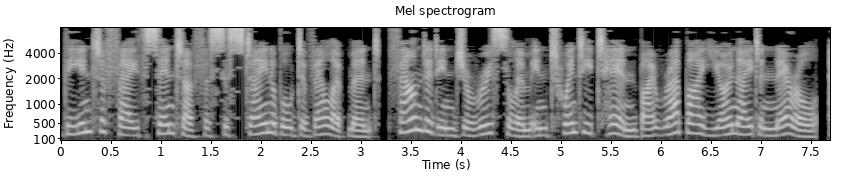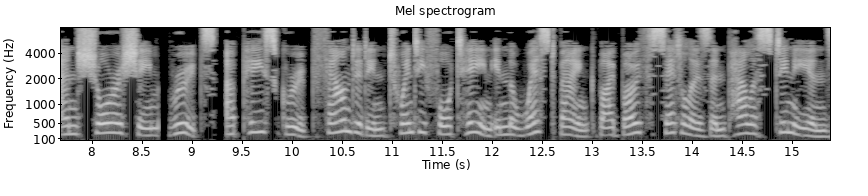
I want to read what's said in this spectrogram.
the Interfaith Center for Sustainable Development, founded in Jerusalem in 2010 by Rabbi Yonatan Neril, and Shorashim, Roots, a peace group founded in 2014 in the West Bank by both settlers and Palestinians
